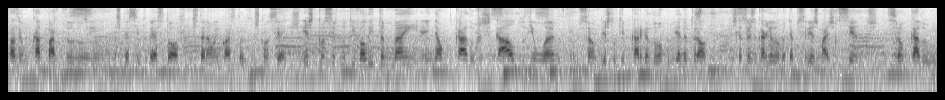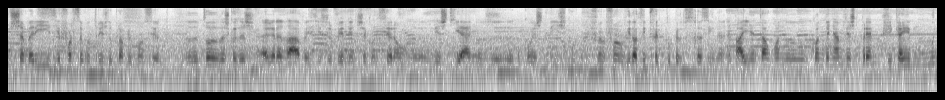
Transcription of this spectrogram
fazem um bocado parte de uma espécie de best-of que estarão em quase todos os concertos. Este concerto no Tivoli também ainda é um bocado o rescaldo de um ano de promoção deste último Carga de Ombro e é natural. As canções do Carga de Ombro, até por serem as mais recentes, serão um bocado o chamariz e a força motriz do próprio concerto. De Todas as coisas agradáveis e surpreendentes que aconteceram eh, neste ano de- de- com este disco foi, foi um videoclipe feito pelo Pedro Serrazina. Epá, e então, quando, quando ganhámos este prémio, fiquei muito,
